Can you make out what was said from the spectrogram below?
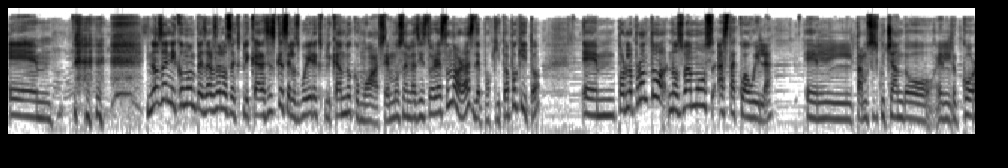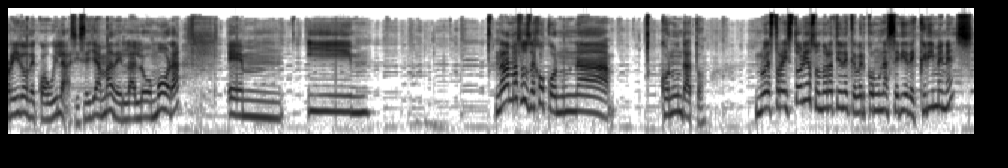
em, no sé ni cómo empezárselos a explicar, así es que se los voy a ir explicando como hacemos en las historias sonoras, de poquito a poquito. Em, por lo pronto nos vamos hasta Coahuila. Estamos escuchando el corrido de Coahuila, así se llama, de Lalo Mora. Em, y nada más los dejo con una con un dato. Nuestra historia sonora tiene que ver con una serie de crímenes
